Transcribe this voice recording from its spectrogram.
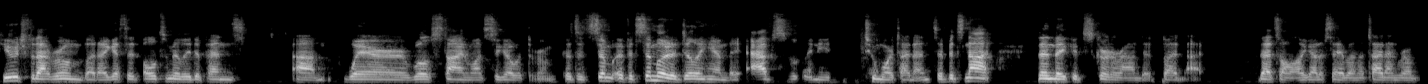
huge for that room. But I guess it ultimately depends um, where Will Stein wants to go with the room because it's sim- if it's similar to Dillingham, they absolutely need two more tight ends. If it's not, then they could skirt around it. But uh, that's all I got to say about the tight end room.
